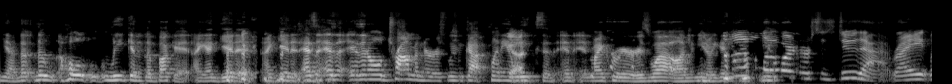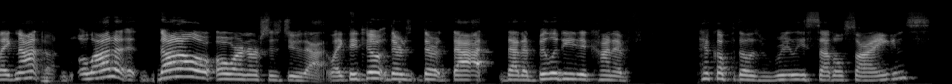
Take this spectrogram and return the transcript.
Yeah, the, the whole leak in the bucket. I, I get it. I get it. As, a, as, a, as an old trauma nurse, we've got plenty yeah. of leaks in, in, in, my career as well. I mean, you know, you, not all OR nurses do that, right? Like not a lot of not all OR nurses do that. Like they don't. There's there that that ability to kind of pick up those really subtle signs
